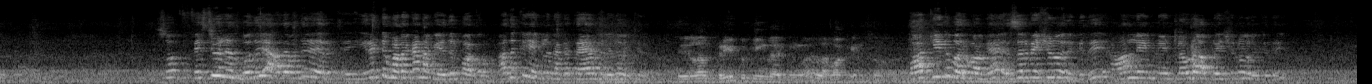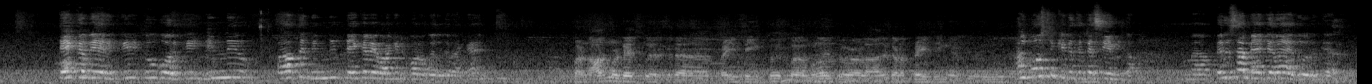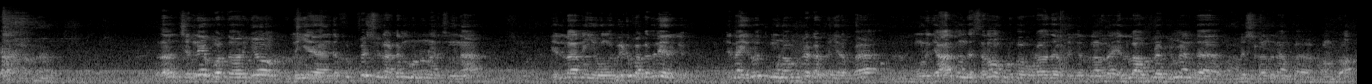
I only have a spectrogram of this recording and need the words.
ஸோ ஃபெஸ்டிவல் போது அதை வந்து இரண்டு மடங்காக நாங்கள் எதிர்பார்க்குறோம். அதுக்கு எங்களை நாங்கள் தயார் நிலையில் வச்சிருக்கோம் இதெல்லாம் ப்ரீ புக்கிங்ல இருக்குங்களா? இல்லை வாக்கிங்ஸ் வாக்கின்னு வருவாங்க. ரிசர்வேஷனும் இருக்குது. ஆன்லைன் கிளவுட் ஆப்ரேஷனும் இருக்குது. டேக்அவே இருக்கு டூகோ இருக்கு. நின்று பார்த்து நின்று டேக்அவே வாங்கிட்டு போறவங்க இருக்கிறாங்க. இப்போ நார்மல் டேஸ்ல இருக்கிற ப்ரைஸிங்க்கும் இப்போ உணவு திருவிழா அதுக்கான ப்ரைஸிங் ஆல்மோஸ்ட் கிட்டத்தட்ட சேம் தான். பெருசா மேஜரா எதுவும் இருக்காது. சென்னையை பொறுத்த வரைக்கும் நீங்கள் அந்த ஃபுட் ஃபெஸ்டிவல் அட்டன் பண்ணணும்னு நினச்சிங்கன்னா எல்லாம் நீங்கள் உங்கள் வீடு பக்கத்துலேயே இருக்குது ஏன்னா இருபத்தி மூணு அவுட்லெட் அப்படிங்கிறப்ப உங்களுக்கு யாருக்கும் அந்த சிரமம் கொடுக்கக்கூடாது அப்படிங்கிறதுனால தான் எல்லா அவுட்லெட்டுமே அந்த ஃபுட் ஃபெஸ்டிவல் வந்து நம்ம பண்ணுறோம்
